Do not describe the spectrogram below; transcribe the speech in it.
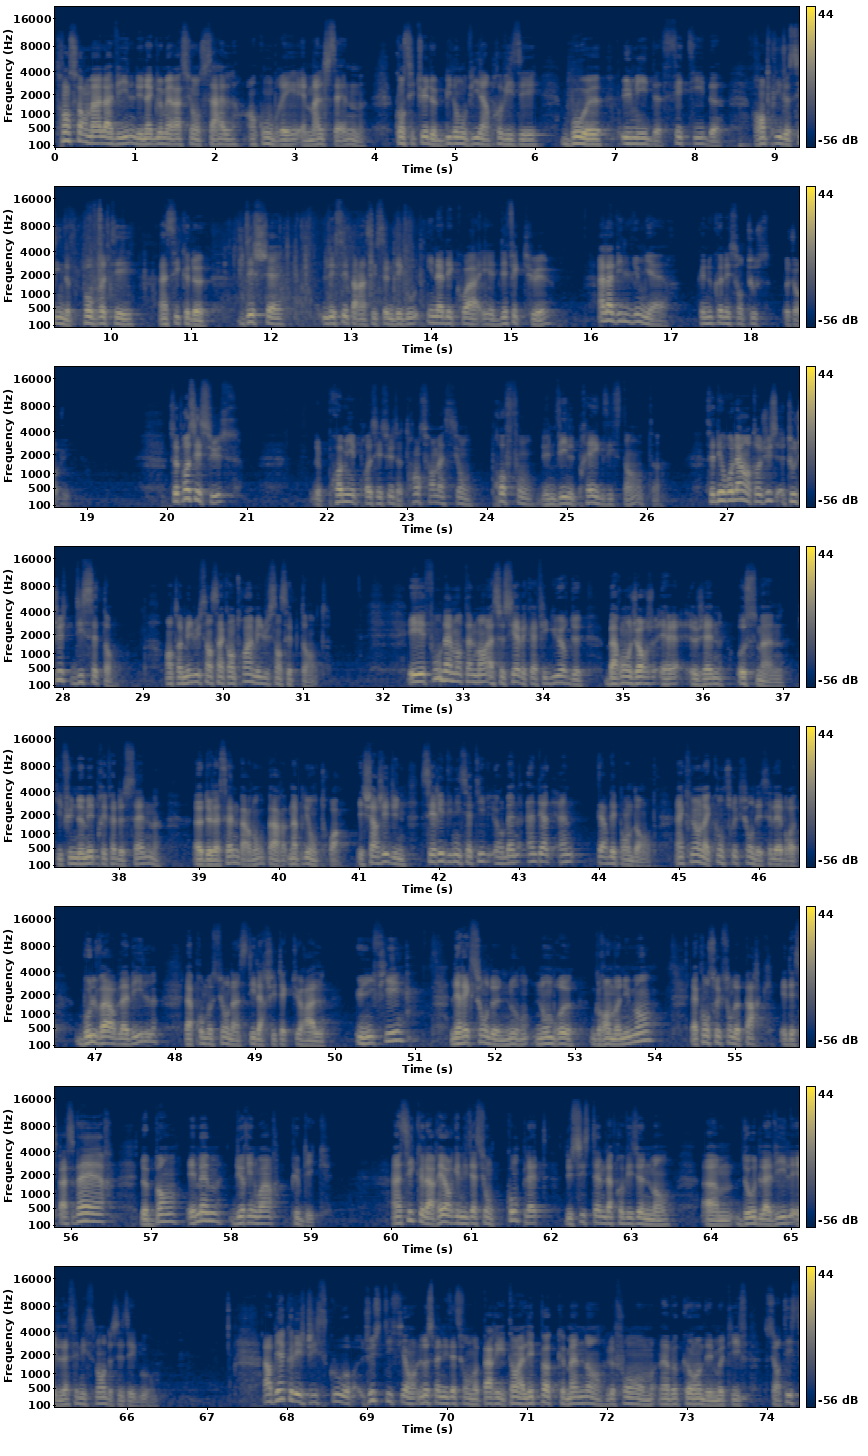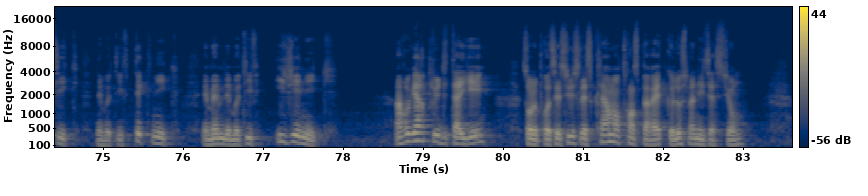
transforma la ville d'une agglomération sale, encombrée et malsaine, constituée de bidonvilles improvisés, boueux, humides, fétides, remplis de signes de pauvreté, ainsi que de déchets laissés par un système d'égout inadéquat et défectueux, à la ville lumière que nous connaissons tous aujourd'hui. Ce processus, le premier processus de transformation profond d'une ville préexistante, se déroula entre tout juste 17 ans entre 1853 et 1870, et est fondamentalement associé avec la figure de baron Georges Eugène Haussmann, qui fut nommé préfet de, Seine, de la Seine pardon, par Napoléon III, et chargé d'une série d'initiatives urbaines interdépendantes, incluant la construction des célèbres boulevards de la ville, la promotion d'un style architectural unifié, l'érection de nombreux grands monuments, la construction de parcs et d'espaces verts, de bancs et même d'urinoirs publics, ainsi que la réorganisation complète du système d'approvisionnement euh, d'eau de la ville et de l'assainissement de ses égouts. Alors bien que les discours justifiant l'osmanisation de Paris, tant à l'époque que maintenant, le font en invoquant des motifs scientifiques, des motifs techniques et même des motifs hygiéniques, un regard plus détaillé sur le processus laisse clairement transparaître que l'osmanisation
